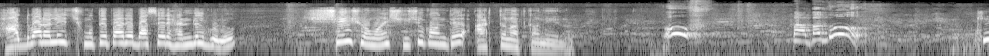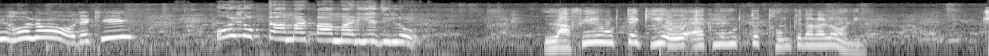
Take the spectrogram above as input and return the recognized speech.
হাত বাড়ালেই ছুঁতে পারে বাসের হ্যান্ডেলগুলো সেই সময় শিশুকণ্ঠের আর্তনাদ কানে এলো। উফ বাবা গো! কি হলো দেখি? ওই লোকটা আমার পা মারিয়ে দিল। লাফিয়ে উঠতে গিয়েও এক মুহূর্ত থমকে দাঁড়াল অনিল। ছ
